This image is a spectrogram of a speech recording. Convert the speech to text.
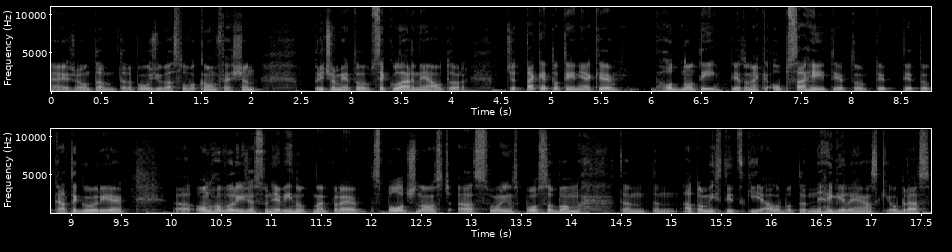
Hej, že on tam teda používa slovo confession pričom je to sekulárny autor. Čiže takéto tie nejaké hodnoty, tieto nejaké obsahy, tieto, tie, tieto kategórie, uh, on hovorí, že sú nevyhnutné pre spoločnosť a svojím spôsobom ten, ten atomistický alebo ten nehegeliánsky obraz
